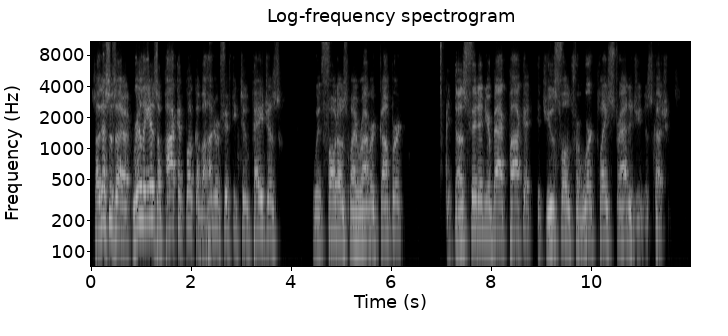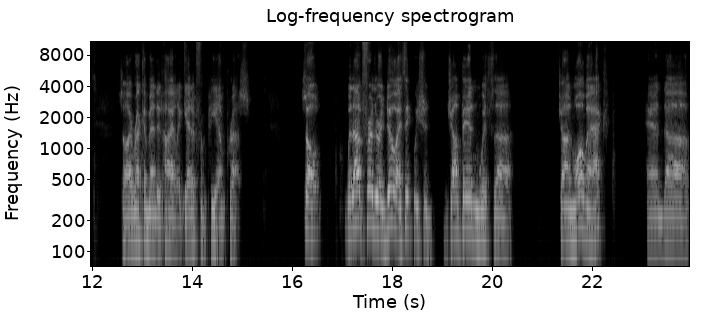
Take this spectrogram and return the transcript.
So this is a really is a pocketbook of 152 pages with photos by Robert Gumpert. It does fit in your back pocket. It's useful for workplace strategy discussions. So I recommend it highly. Get it from PM Press. So without further ado, I think we should jump in with uh, John Womack and uh,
